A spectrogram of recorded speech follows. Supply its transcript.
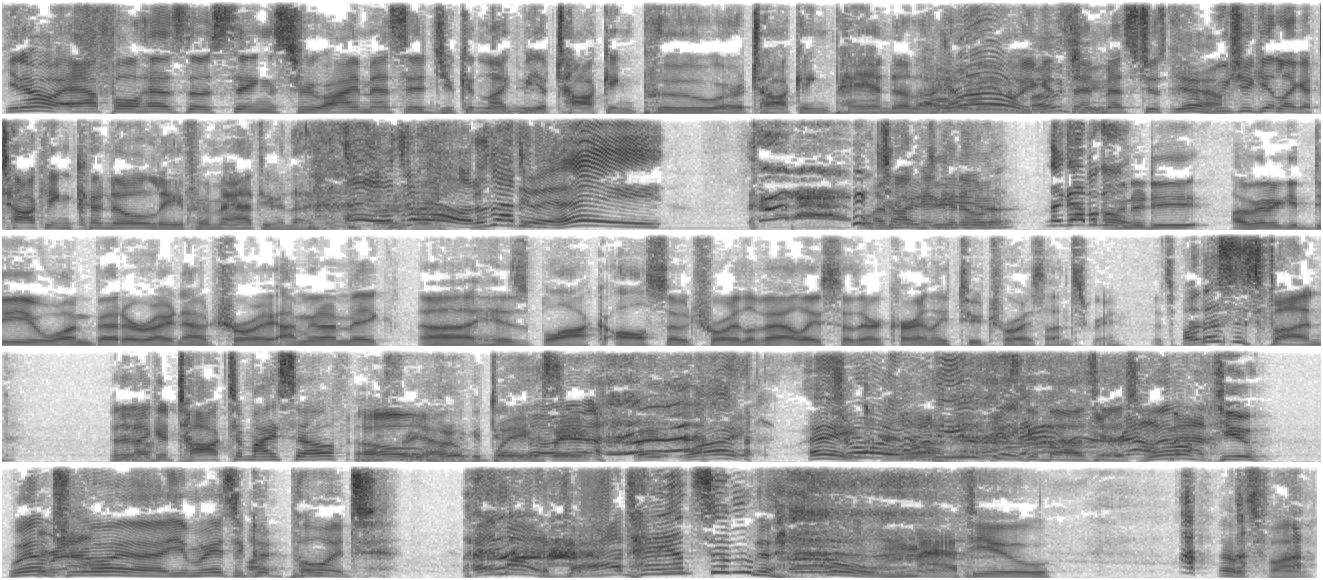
you know, Apple has those things through iMessage. You can like be a talking poo or a talking panda. Like, Oh, an hello, you can emoji. send messages. Yeah. We should get like a talking cannoli for Matthew. Like, hey, what's wrong? It's Matthew. Hey, little I'm gonna talking do cannoli. you- I'm gonna do. I'm gonna do you one better right now, Troy. I'm gonna make uh, his block also Troy Lavallee, so there are currently two Troys on screen. It's Oh, perfect. this is fun. And then Yeah. I could talk to myself. Oh, I could do Wait, this. wait, wait, why? Hey, Troy, what do you think about this? Well, Matthew. well, Troy, uh, you raise a good point. Am I that handsome? Oh, Matthew, that was fun.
